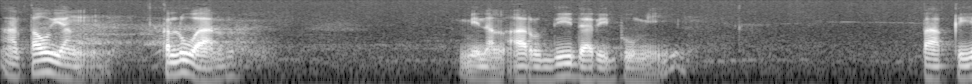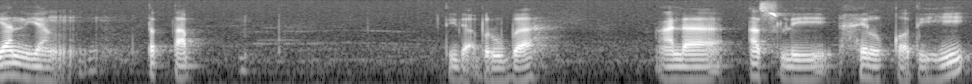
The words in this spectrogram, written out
atau yang keluar minal ardi dari bumi pakaian yang tetap tidak berubah ala asli khilqatihi.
